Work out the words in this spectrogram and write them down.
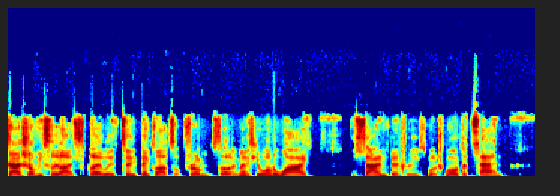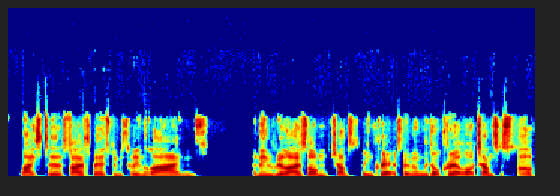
Dyche obviously likes to play with two big lads up front, so it makes you wonder why he signed Vydra. He's much more of a 10, likes to find space in between the lines, and he relies on chances being created for him, and we don't create a lot of chances. So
